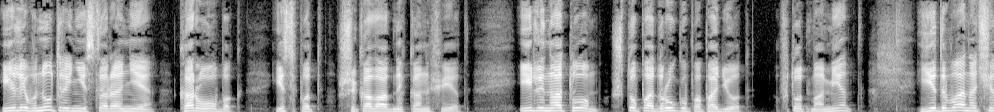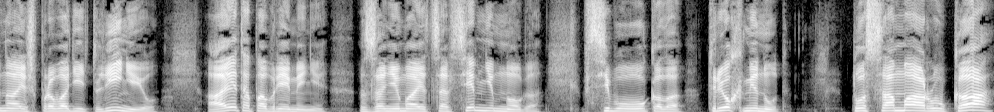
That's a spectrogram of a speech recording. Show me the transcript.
или внутренней стороне коробок из-под шоколадных конфет, или на том, что под руку попадет в тот момент, едва начинаешь проводить линию, а это по времени занимает совсем немного, всего около трех минут, то сама рука,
